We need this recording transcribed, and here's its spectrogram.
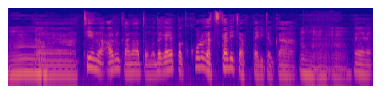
うん。っていうのはあるかなと思う。だからやっぱ心が疲れちゃったりとか、うんうんうん。え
